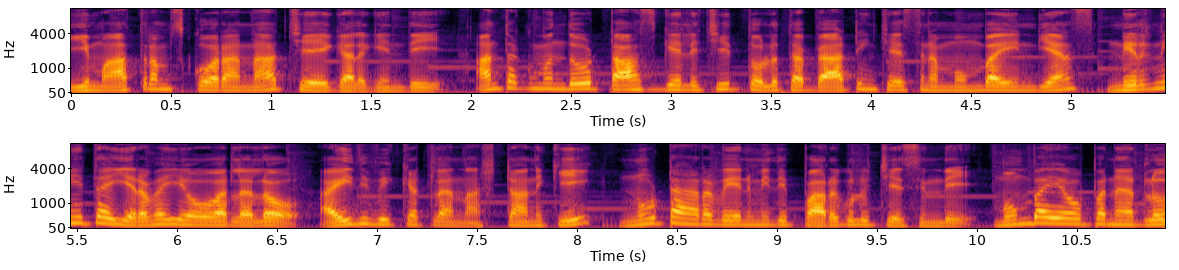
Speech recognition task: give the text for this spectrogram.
ఈ మాత్రం స్కోర్ అన్నా చేయగలిగింది. అంతకుముందు టాస్ గెలిచి తొలుత బ్యాటింగ్ చేసిన ముంబై ఇండియన్స్ నిర్ణీత ఇరవై ఓవర్లలో ఐదు వికెట్ల నష్టానికి నూట అరవై ఎనిమిది పరుగులు చేసింది. ముంబై ముంబై ఓపెనర్లు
